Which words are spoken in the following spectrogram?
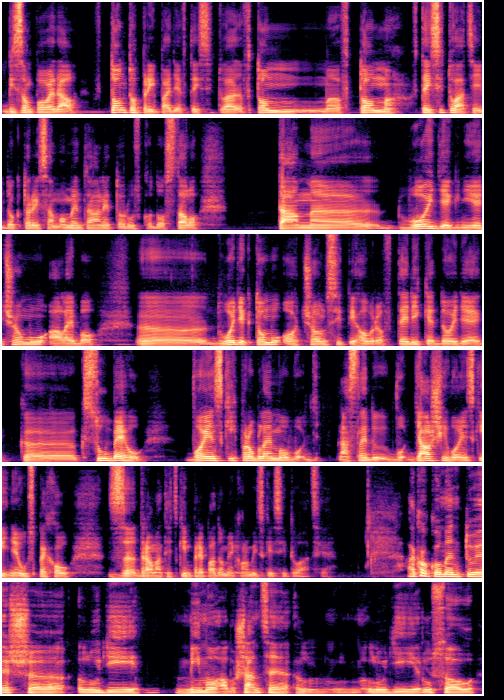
by som povedal, v tomto prípade, v tej, situá- v, tom, v, tom, v tej situácii, do ktorej sa momentálne to Rusko dostalo, tam e, dôjde k niečomu, alebo e, dôjde k tomu, o čom si ty hovoril vtedy, keď dojde k, k súbehu vojenských problémov, nasledujú ďalších vojenských neúspechov s dramatickým prepadom ekonomickej situácie. Ako komentuješ e, ľudí mimo, alebo šance ľudí, Rusov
